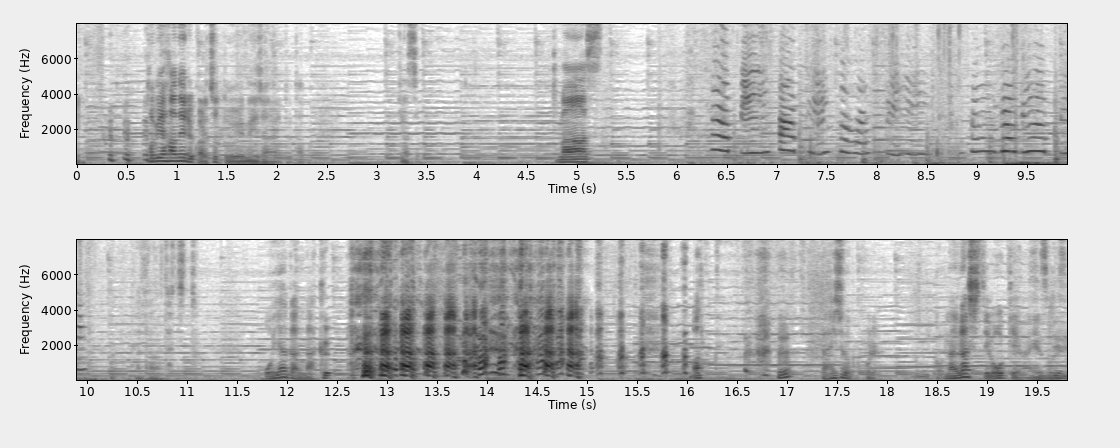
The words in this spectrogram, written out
え飛び跳ねるからちょっと上目じゃないと多分。いきますよ。いきます。皆さんちょっと。親が泣く 大丈夫かこれ。流して OK な映像です。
